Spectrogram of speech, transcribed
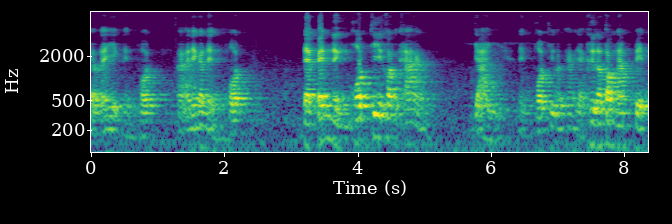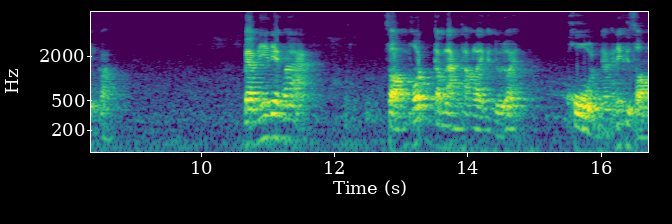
แบบไหนอีกหนึ่งพจน์อันนี้ก็หนึ่งพจน์แต่เป็นหนึ่งพจน์ที่ค่อนข้างใหญ่หนึ่งพจน์ที่ค่อนข้างใหญ่คือเราต้องนับเป็นก่อน แบบนี้เรียกว่าสองพจน์กำลังทำอะไรกันอยู่ด้วยคูณนะอันนี้คือสอง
